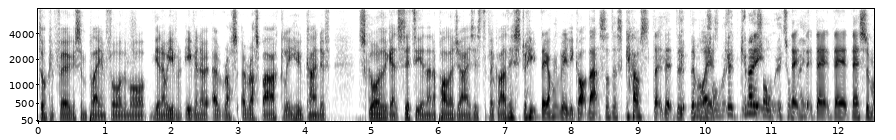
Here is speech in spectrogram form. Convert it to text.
Duncan Ferguson playing for them, or you know even even a, a Ross a Ross Barkley who kind of scores against City and then apologises to the Gwladys Street. They haven't really got that sort of scouse. The, the, the, the players. also, Can- can I- it's all- it's all They- they- they- there's some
